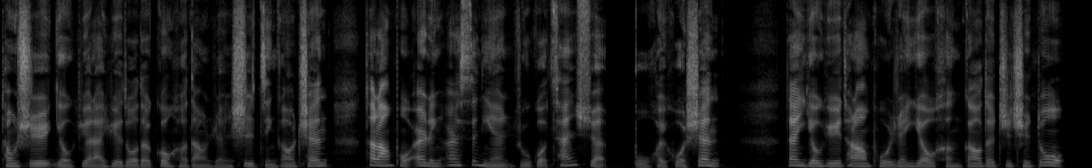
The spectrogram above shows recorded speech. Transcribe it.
同时，有越来越多的共和党人士警告称，特朗普二零二四年如果参选，不会获胜。但由于特朗普仍有很高的支持度，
